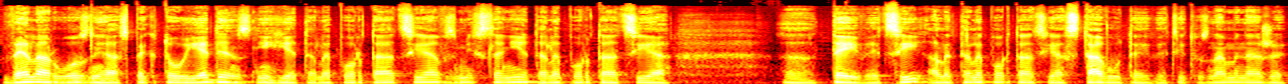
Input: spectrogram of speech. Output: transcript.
veľa rôznych aspektov. Jeden z nich je teleportácia. V zmysle nie teleportácia eh, tej veci, ale teleportácia stavu tej veci. To znamená, že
